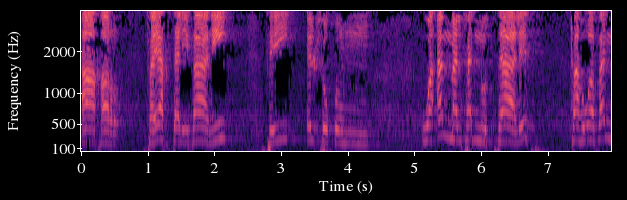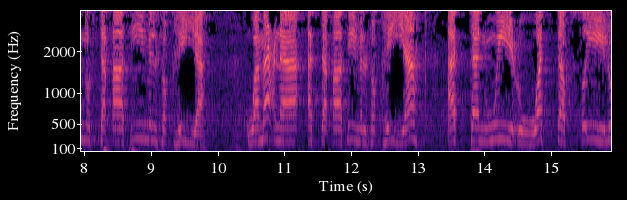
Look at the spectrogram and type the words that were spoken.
آخر فيختلفان في الحكم. وأما الفن الثالث فهو فن التقاسيم الفقهية ومعنى التقاسيم الفقهية التنويع والتفصيل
